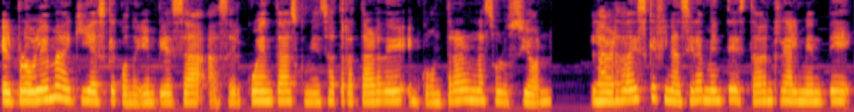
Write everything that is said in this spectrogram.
El problema aquí es que cuando ella empieza a hacer cuentas, comienza a tratar de encontrar una solución, la verdad es que financieramente estaban realmente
